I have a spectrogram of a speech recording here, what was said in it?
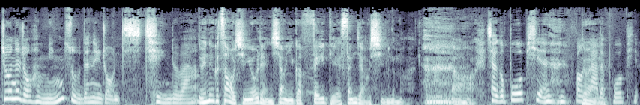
就那种很民族的那种琴，对吧？对，那个造型有点像一个飞碟三角形的嘛，啊，像个拨片，放大的拨片。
